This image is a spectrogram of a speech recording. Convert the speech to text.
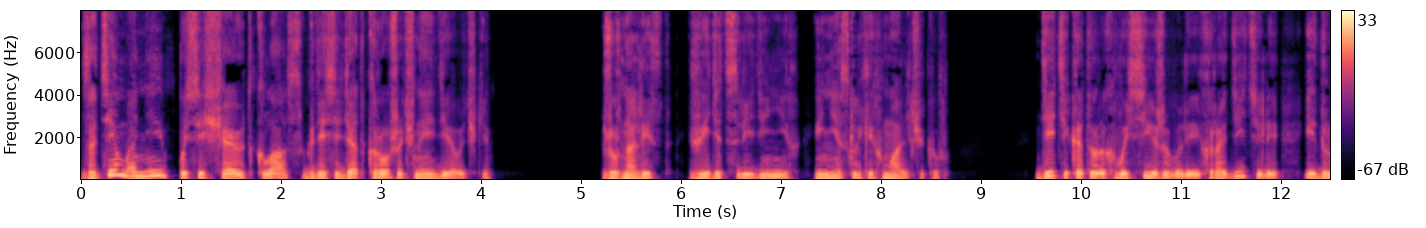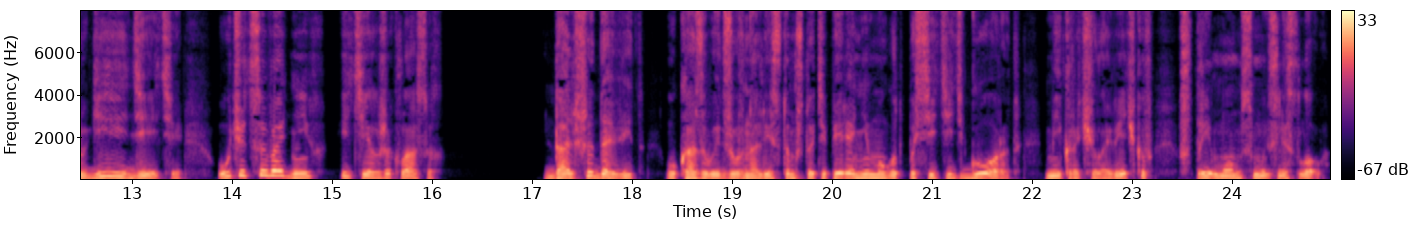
Затем они посещают класс, где сидят крошечные девочки. Журналист видит среди них и нескольких мальчиков. Дети, которых высиживали их родители, и другие дети учатся в одних и тех же классах. Дальше Давид указывает журналистам, что теперь они могут посетить город микрочеловечков в прямом смысле слова.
